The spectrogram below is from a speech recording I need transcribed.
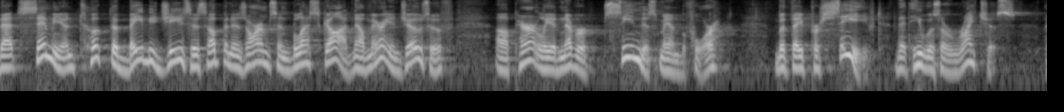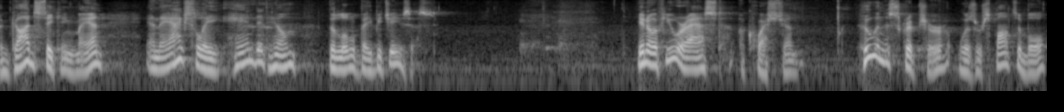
that Simeon took the baby Jesus up in his arms and blessed God. Now, Mary and Joseph uh, apparently had never seen this man before, but they perceived that he was a righteous, a God seeking man, and they actually handed him the little baby Jesus. You know, if you were asked a question, who in the scripture was responsible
